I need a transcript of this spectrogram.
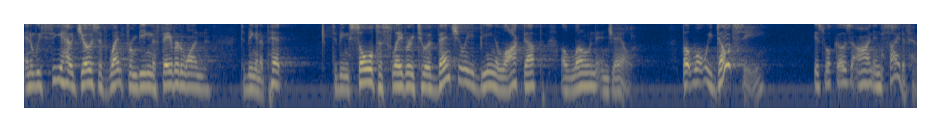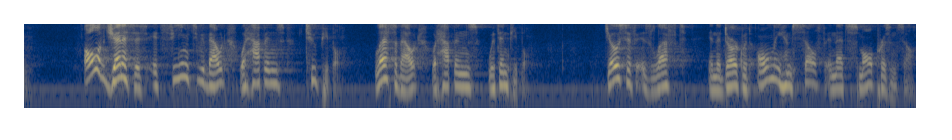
and we see how Joseph went from being the favored one to being in a pit, to being sold to slavery to eventually being locked up alone in jail. But what we don't see is what goes on inside of him. All of Genesis, it seems to be about what happens to people, less about what happens within people. Joseph is left in the dark with only himself in that small prison cell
